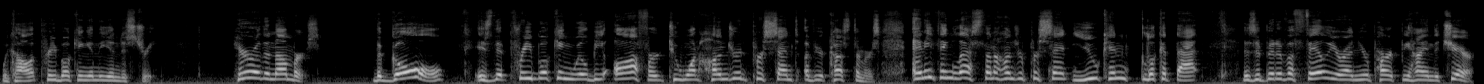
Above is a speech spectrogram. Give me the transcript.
We call it pre booking in the industry. Here are the numbers the goal is that pre booking will be offered to 100% of your customers. Anything less than 100%, you can look at that as a bit of a failure on your part behind the chair.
